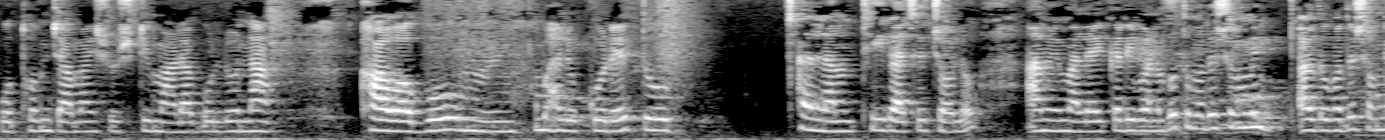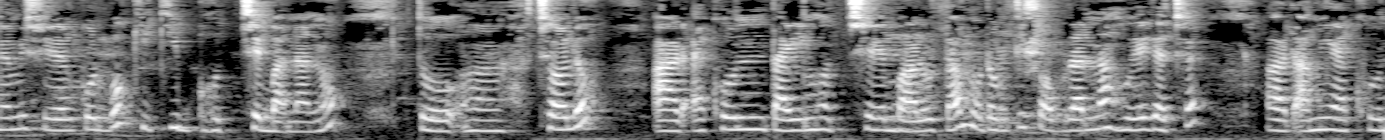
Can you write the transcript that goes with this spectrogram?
প্রথম জামাই ষষ্ঠী, মারা বলল, না, খাওয়াবো ভালো করে। তো বললাম, ঠিক আছে, চলো, আমি মালাইকারি বানাবো। তোমাদের সঙ্গে তোমাদের সঙ্গে আমি শেয়ার করব কি কি হচ্ছে বানানো। তো চলো আর এখন টাইম হচ্ছে বারোটা, মোটামুটি সব রান্না হয়ে গেছে। আর আমি এখন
